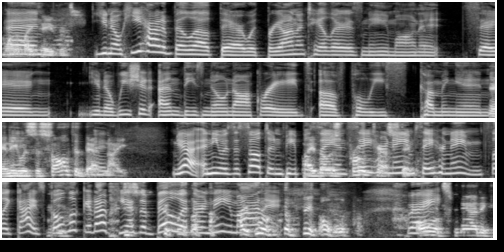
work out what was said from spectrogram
One and of my favorites. you know he had a bill out there with Breonna Taylor's name on it saying you know we should end these no knock raids of police coming in and, and he was assaulted that and, night Yeah, and he was assaulting people saying, "Say her name, say her name." It's like, guys, go look it up. He has a bill with her name on it. right? Oh, it's mad.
